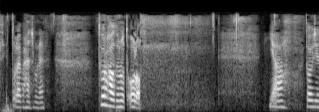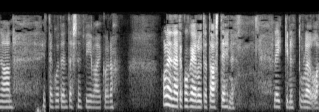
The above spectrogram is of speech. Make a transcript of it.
sitten tulee vähän semmoinen turhautunut olo. Ja toisinaan sitten kuten tässä nyt viime aikoina olen näitä kokeiluita taas tehnyt, leikkinyt tulella,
